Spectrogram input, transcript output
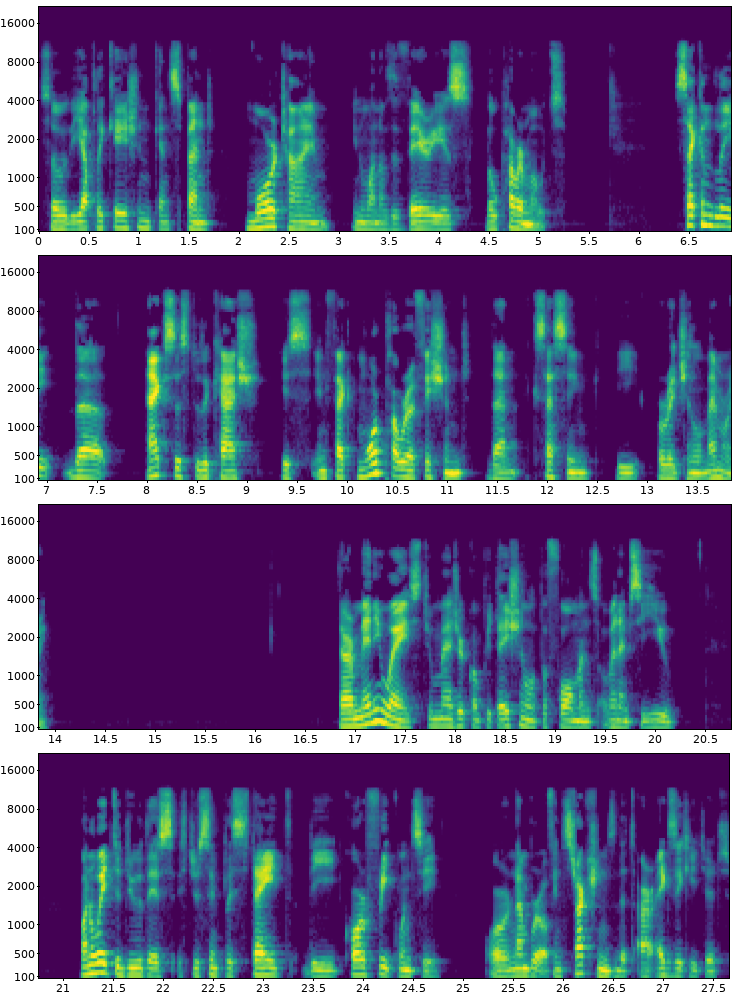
so the application can spend more time in one of the various low power modes. Secondly, the access to the cache is in fact more power efficient than accessing the original memory. There are many ways to measure computational performance of an MCU. One way to do this is to simply state the core frequency or number of instructions that are executed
